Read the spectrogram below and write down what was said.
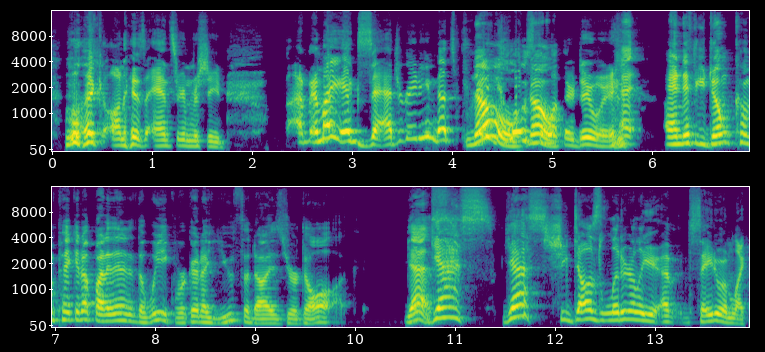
Like on his answering machine. Am I exaggerating? That's pretty No, close to no. what they're doing. And if you don't come pick it up by the end of the week, we're gonna euthanize your dog. Yes. Yes, yes, she does literally uh, say to him like,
